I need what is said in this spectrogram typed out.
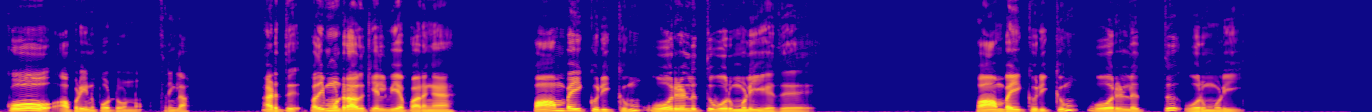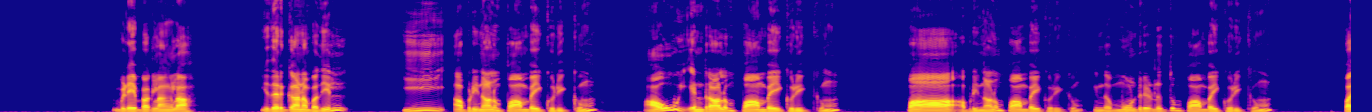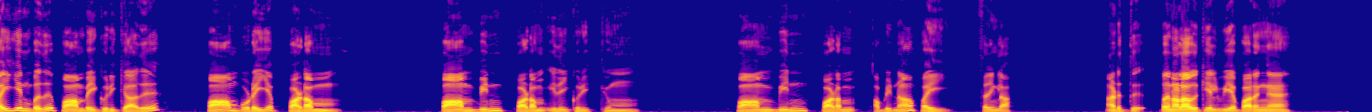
கோ அப்படின்னு போட்டு விடணும் சரிங்களா? அடுத்து பதிமூன்றாவது கேள்வியை பாருங்க. பாம்பை குறிக்கும் ஓரெழுத்து ஒரு மொழி எது? பாம்பை குறிக்கும் ஓரெழுத்து ஒரு மொழி. விடை பார்க்கலாங்களா? இதற்கான பதில் ஈ அப்படின்னாலும் பாம்பை குறிக்கும் அவு என்றாலும் பாம்பை குறிக்கும் பா அப்படின்னாலும் பாம்பை குறிக்கும். இந்த மூன்று எழுத்தும் பாம்பை குறிக்கும். பை என்பது பாம்பை குறிக்காது பாம்புடைய படம். பாம்பின் படம் இதை குறிக்கும். பாம்பின் படம் அப்படின்னா பை. சரிங்களா? அடுத்து பதினாலாவது கேள்வியை பாருங்க.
